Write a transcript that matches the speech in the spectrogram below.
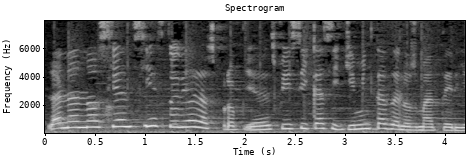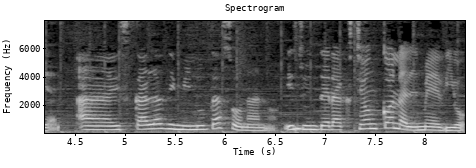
La nanociencia estudia las propiedades físicas y químicas de los materiales a escalas diminutas o nano y su interacción con el medio.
